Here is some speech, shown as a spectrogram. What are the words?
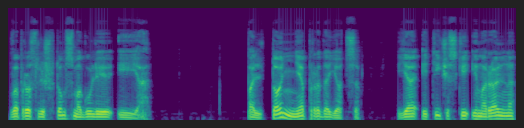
Вопрос лишь в том, смогу ли и я. Пальто не продается. Я этически и морально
